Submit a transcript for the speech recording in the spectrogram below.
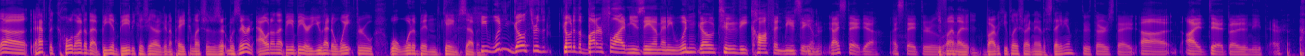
uh, have to hold on to that B and B because you were going to pay too much? Was there, was there an out on that B and B, or you had to wait through what would have been Game Seven? He wouldn't go through the go to the Butterfly Museum, and he wouldn't go to the Coffin Museum. I stayed, yeah. I stayed through Did you find uh, my barbecue place right near the stadium? through Thursday. Uh I did, but I didn't eat there.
